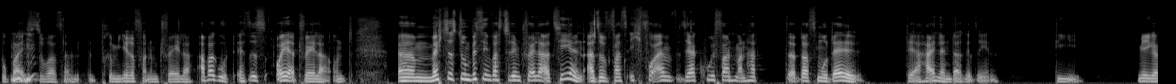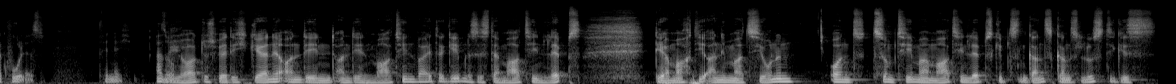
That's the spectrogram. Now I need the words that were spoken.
Wobei mhm. ich sowas, eine Premiere von einem Trailer. Aber gut, es ist euer Trailer. Und ähm, möchtest du ein bisschen was zu dem Trailer erzählen? Also, was ich vor allem sehr cool fand, man hat da das Modell der Highlander gesehen, die mega cool ist, finde ich. Also. Ja, das werde ich gerne an den, an den Martin weitergeben. Das ist der Martin Leps. Der macht die Animationen. Und zum Thema Martin Leps gibt es ein ganz, ganz lustiges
